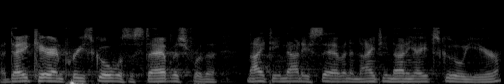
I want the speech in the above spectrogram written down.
A daycare and preschool was established for the 1997 and 1998 school year.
